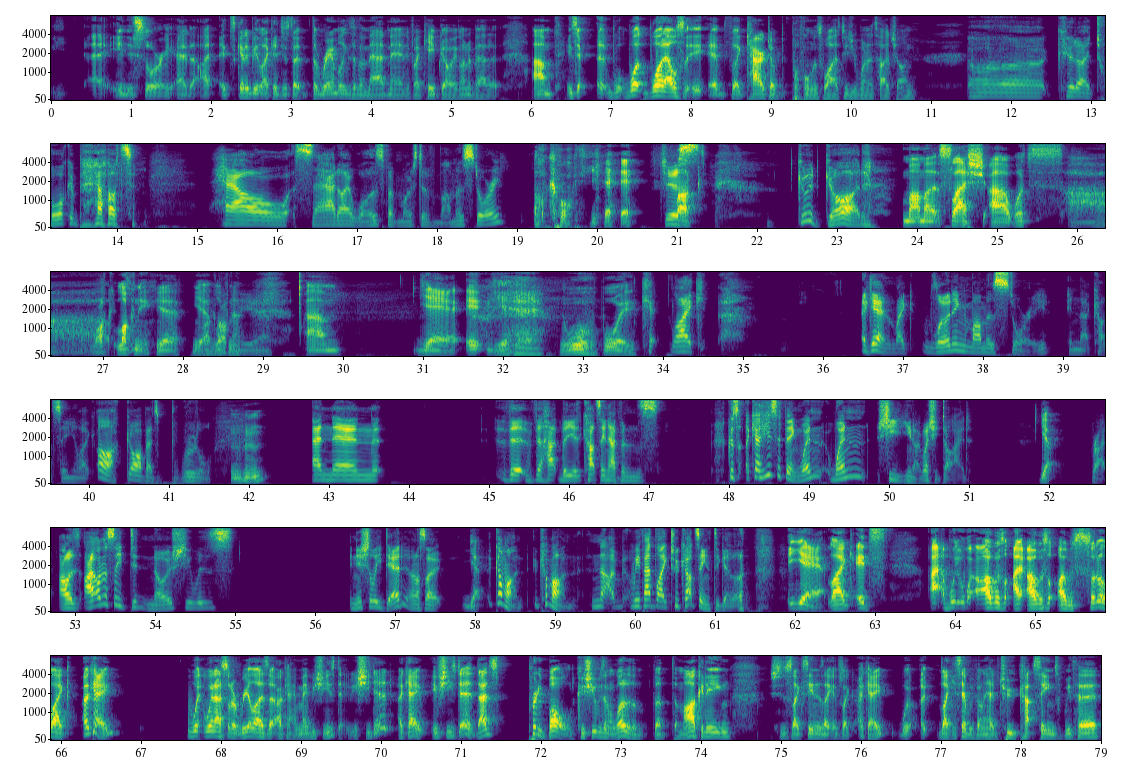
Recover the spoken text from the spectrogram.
uh, in this story, and I, it's gonna be like a, just a, the ramblings of a madman if I keep going on about it. Um, is there uh, what what else uh, uh, like character performance wise did you want to touch on? Uh, could I talk about how sad I was for most of Mama's story? Oh god, yeah, Just fuck. good God, Mama slash uh what's uh Loch- Lockne, yeah, yeah, Lochner. Lochner, yeah. Um, yeah, it, yeah. Oh boy, Like, again, like learning Mama's story in that cutscene, you're like, oh god, that's brutal. Mm-hmm. And then the the ha- the cutscene happens because okay, here's the thing: when when she you know when she died, Yeah. Right? I was I honestly didn't know she was initially dead, and I was like, Yeah. come on, come on, no, we've had like two cutscenes together. Yeah, like it's. I, we- I was I, I was I was sort of like okay when, when I sort of realized that okay maybe she's dead is she dead okay if she's dead that's pretty bold because she was in a lot of the the, the marketing she's like seen as like it was like okay like you said we've only had two cutscenes with her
